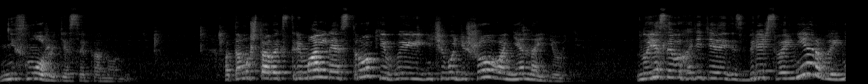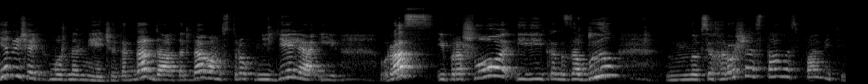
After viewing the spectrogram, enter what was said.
не сможете сэкономить. Потому что в экстремальные сроки вы ничего дешевого не найдете. Но если вы хотите сберечь свои нервы и нервничать как можно меньше, тогда да, тогда вам строк в неделя и раз, и прошло, и как забыл, но все хорошее осталось в памяти.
